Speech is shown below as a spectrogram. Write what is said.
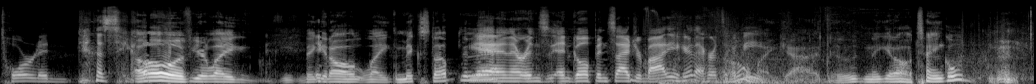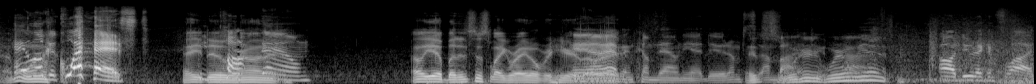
torrid testicle. Oh, if you're like they get all like mixed up in yeah, there. and they're in, and go up inside your body. I hear that hurts like a Oh my god, dude! And they get all tangled. Hey, wanna- look, a quest. Hey, dude, we're on it. Down. Oh yeah, but it's just like right over here. Yeah, though, I haven't come down yet, dude. I'm, It's, I'm behind where, you. where are we at? Oh, dude, I can fly.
